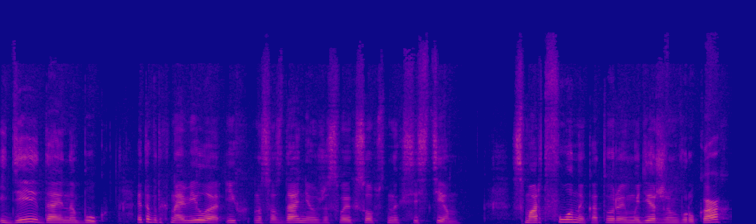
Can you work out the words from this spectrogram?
идеей Dynabook, это вдохновило их на создание уже своих собственных систем. Смартфоны, которые мы держим в руках,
